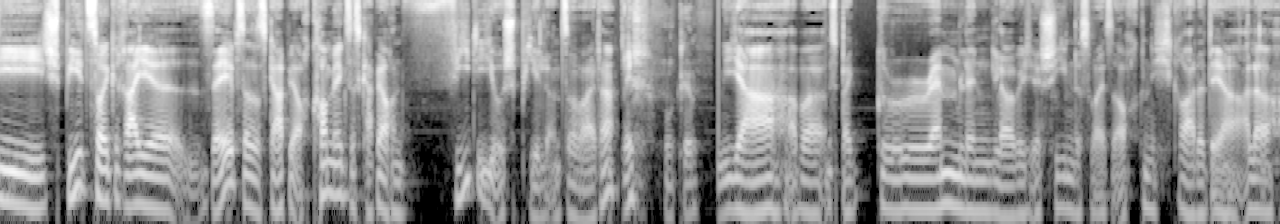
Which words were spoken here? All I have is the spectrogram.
die Spielzeugreihe selbst, also es gab ja auch Comics, es gab ja auch ein Videospiel und so weiter. Echt? Okay. Ja, aber ist bei Gremlin, glaube ich, erschienen. Das war jetzt auch nicht gerade der aller,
